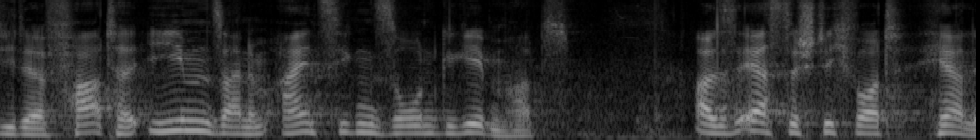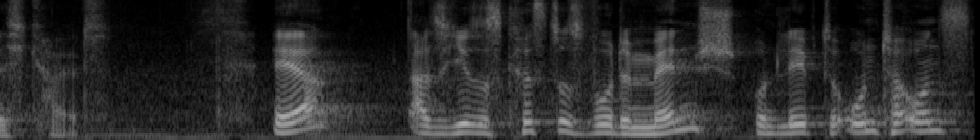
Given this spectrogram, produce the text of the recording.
die der Vater ihm, seinem einzigen Sohn, gegeben hat. Das erste Stichwort Herrlichkeit. Er, also Jesus Christus, wurde Mensch und lebte unter uns.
